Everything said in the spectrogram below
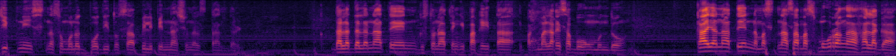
jeepneys na sumunod po dito sa Philippine National Standard. Daladala natin, gusto nating ipakita, ipagmalaki sa buong mundo. Kaya natin na mas, nasa mas murang ah, halaga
